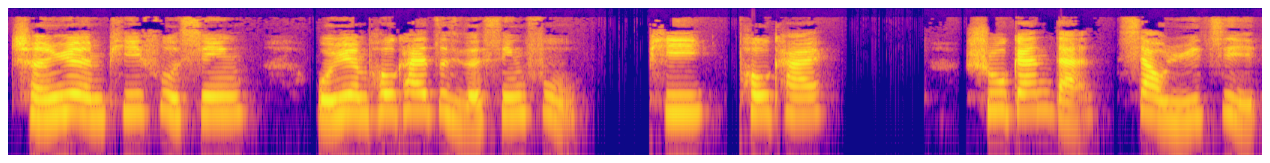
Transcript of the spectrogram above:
臣愿披腹心，我愿剖开自己的心腹。披剖开，疏肝胆，效于计，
